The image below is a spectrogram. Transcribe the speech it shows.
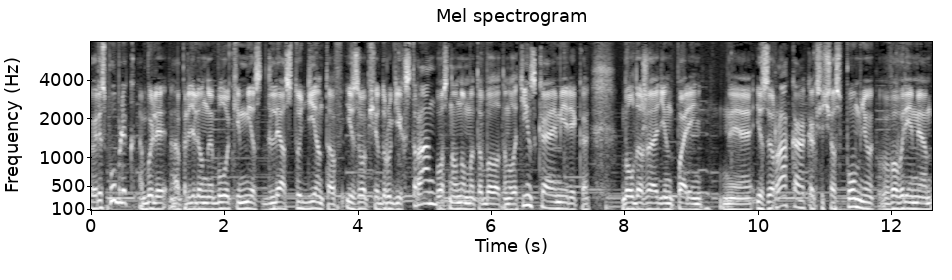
республик. Были определенные блоки мест для студентов из вообще других стран. В основном это была там Латинская Америка. Был даже один парень э, из Ирака, как сейчас помню, во время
